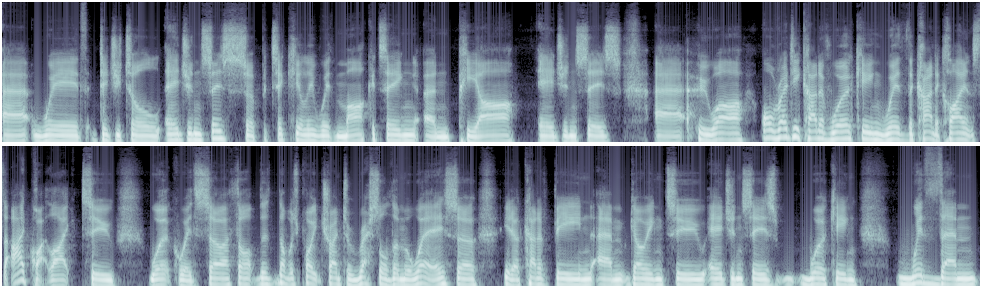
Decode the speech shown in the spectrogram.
uh, with digital agencies, so particularly with marketing and PR agencies uh, who are already kind of working with the kind of clients that I quite like to work with. So I thought there's not much point trying to wrestle them away. So, you know, kind of been um, going to agencies, working with them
